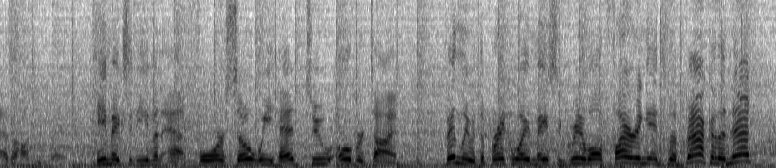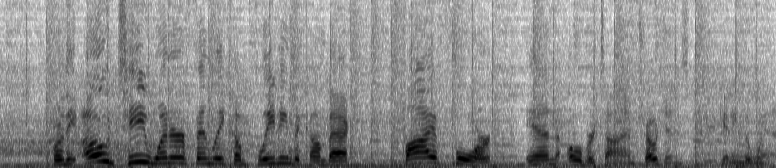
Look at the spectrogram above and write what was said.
as a hockey player. He makes it even at four, so we head to overtime. Findlay with the breakaway, Mason Greenwald firing into the back of the net for the OT winner. Findlay completing the comeback 5-4 in overtime. Trojans getting the win.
